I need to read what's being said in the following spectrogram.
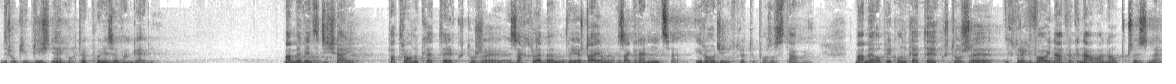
drugi, bliźniego, które płynie z Ewangelii. Mamy więc dzisiaj patronkę tych, którzy za chlebem wyjeżdżają za granicę i rodzin, które tu pozostały. Mamy opiekunkę tych, którzy, których wojna wygnała na obczyznę.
